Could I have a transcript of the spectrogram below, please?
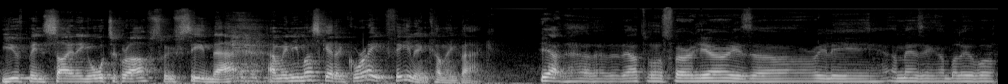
You've been signing autographs, we've seen that. I mean, you must get a great feeling coming back. Yeah, the, the, the atmosphere here is uh, really amazing, unbelievable.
